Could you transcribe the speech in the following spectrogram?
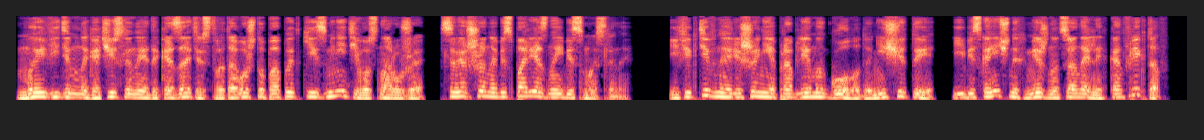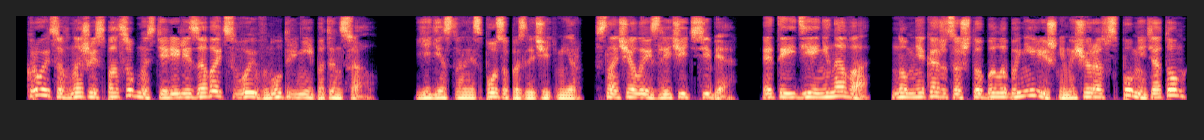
Мы видим многочисленные доказательства того, что попытки изменить его снаружи совершенно бесполезны и бессмысленны. Эффективное решение проблемы голода, нищеты и бесконечных межнациональных конфликтов кроется в нашей способности реализовать свой внутренний потенциал. Единственный способ излечить мир – сначала излечить себя. Эта идея не нова, но мне кажется, что было бы не лишним еще раз вспомнить о том,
